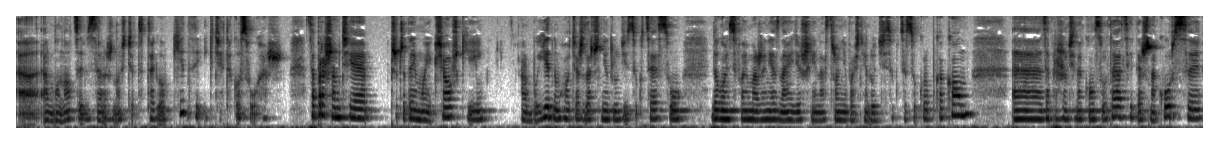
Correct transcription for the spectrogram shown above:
e, albo nocy, w zależności od tego, kiedy i gdzie tego słuchasz. Zapraszam Cię, przeczytaj moje książki, albo jedną chociaż zacznij od Ludzi Sukcesu. Dogoń swoje marzenia, znajdziesz je na stronie właśnie ludzisukcesu.com. E, zapraszam Cię na konsultacje, też na kursy.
